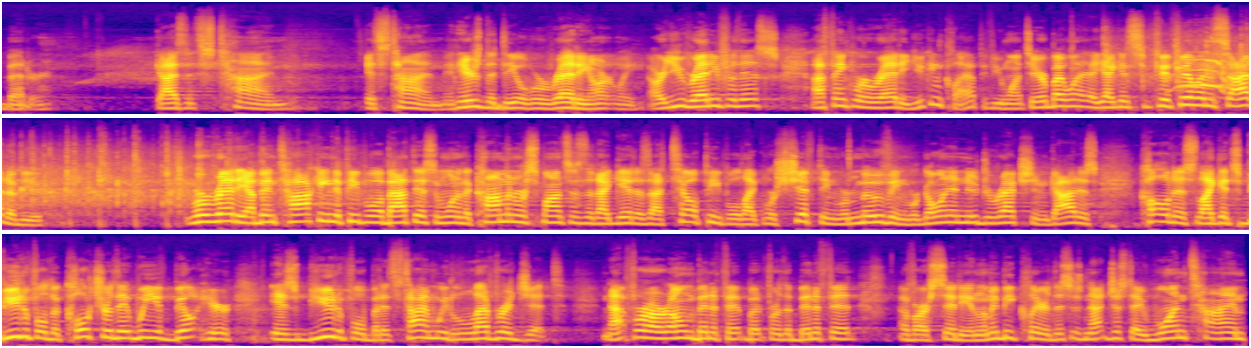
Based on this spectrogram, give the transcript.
better. Guys, it's time. It's time. And here's the deal we're ready, aren't we? Are you ready for this? I think we're ready. You can clap if you want to. Everybody, I can feel it inside of you we're ready. I've been talking to people about this, and one of the common responses that I get is I tell people, like, we're shifting, we're moving, we're going in a new direction. God has called us, like, it's beautiful. The culture that we have built here is beautiful, but it's time we leverage it, not for our own benefit, but for the benefit of our city. And let me be clear this is not just a one time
